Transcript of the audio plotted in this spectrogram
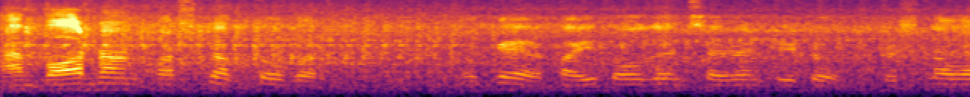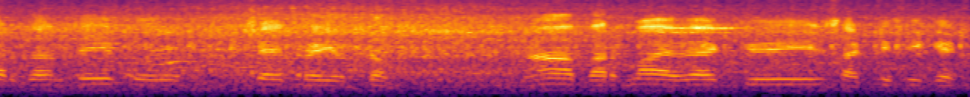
I'm born on first October okay five thousand seventy two కృష్ణవర్ధంతి కురుక్షేత్ర యుద్ధం Burma evacuee certificate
